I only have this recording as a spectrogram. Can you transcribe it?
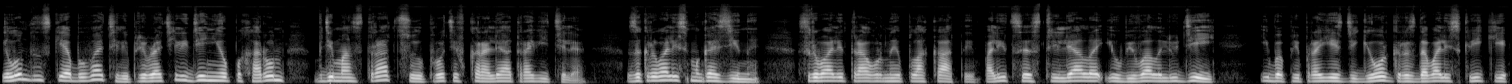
И лондонские обыватели превратили день ее похорон в демонстрацию против короля-отравителя. Закрывались магазины, срывали траурные плакаты, полиция стреляла и убивала людей, ибо при проезде Георга раздавались крики:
